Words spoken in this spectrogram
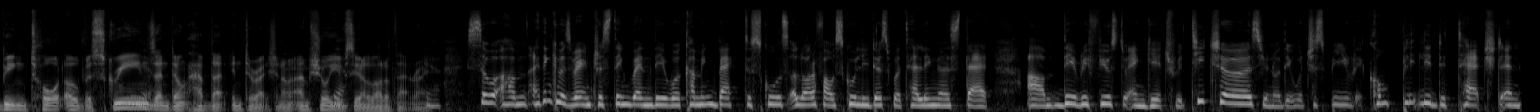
being taught over screens Yeah. and don't have that interaction. I'm sure you've Yeah. seen a lot of that, right? Yeah. So um, I think it was very interesting when they were coming back to schools. A lot of our school leaders were telling us that um, they refused to engage with teachers. You know, they would just be completely detached. And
